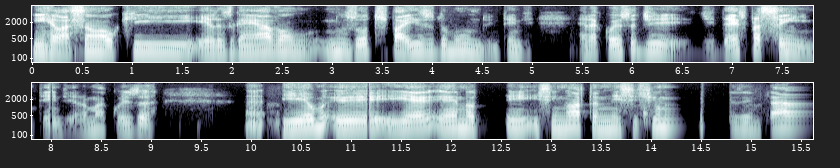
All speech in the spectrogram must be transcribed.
em relação ao que eles ganhavam nos outros países do mundo, entende? Era coisa de, de 10 para 100, entende? Era uma coisa. Né? E, eu, e, e, é, é e se nota nesse filme apresentar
